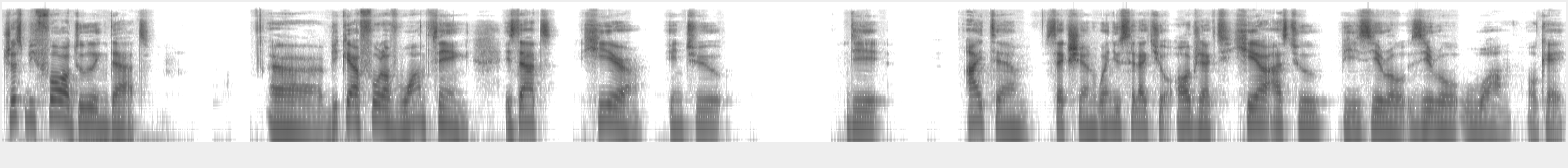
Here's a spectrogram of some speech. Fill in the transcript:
Just before doing that, uh, be careful of one thing, is that here into the item section when you select your object here has to be 0 0 1 okay?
